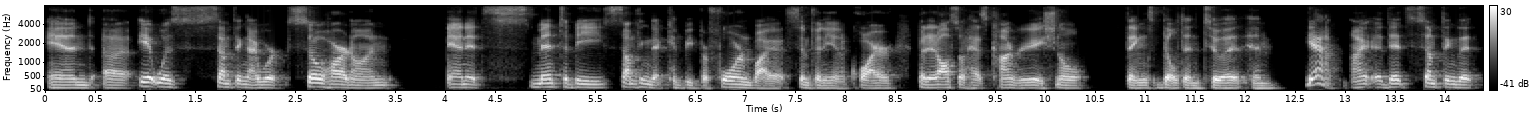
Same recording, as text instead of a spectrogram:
And uh, it was something I worked so hard on. And it's meant to be something that could be performed by a symphony and a choir, but it also has congregational things built into it. And yeah, I that's something that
